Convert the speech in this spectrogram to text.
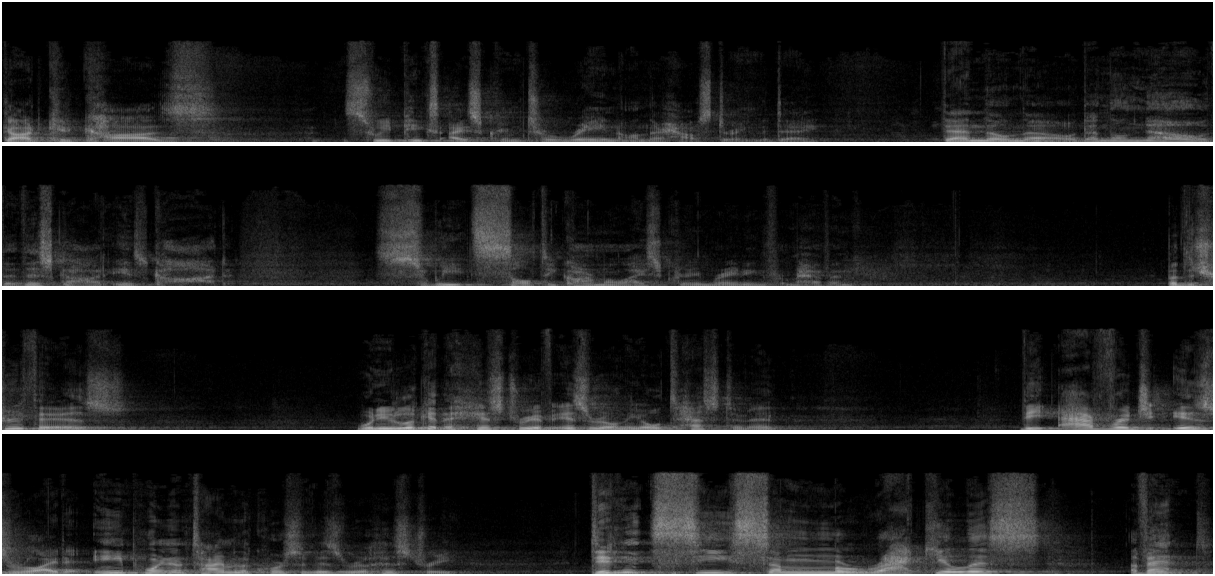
God could cause Sweet Peaks ice cream to rain on their house during the day. Then they'll know. Then they'll know that this God is God. Sweet, salty caramel ice cream raining from heaven. But the truth is, when you look at the history of Israel in the Old Testament, the average Israelite at any point in time in the course of Israel history didn't see some miraculous event.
